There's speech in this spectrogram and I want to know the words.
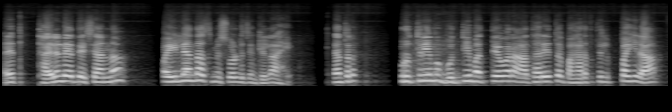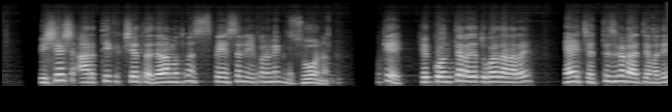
आणि थायलंड या देशानं पहिल्यांदाच मिस वर्ल्ड जिंकलेला आहे. त्यानंतर कृत्रिम बुद्धिमत्तेवर आधारित भारतातील पहिला विशेष आर्थिक क्षेत्र ज्याला म्हणतो स्पेशल इकॉनॉमिक झोन ओके हे कोणत्या राज्यात उभार जाणार आहे? हे आहे छत्तीसगड राज्यामध्ये.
